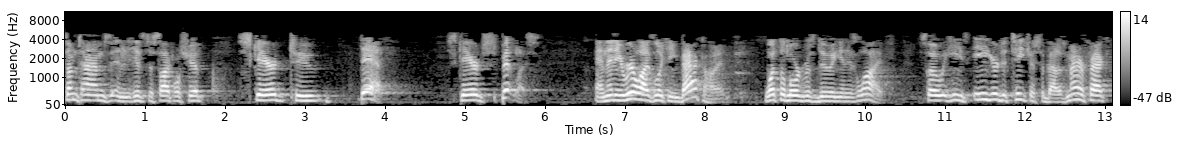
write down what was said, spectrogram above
sometimes in his discipleship scared to death, scared spitless. And then he realized looking back on it what the Lord was doing in his life. So he's eager to teach us about it. As a matter of fact,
